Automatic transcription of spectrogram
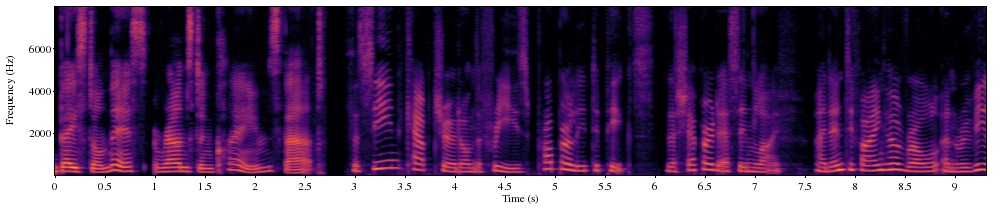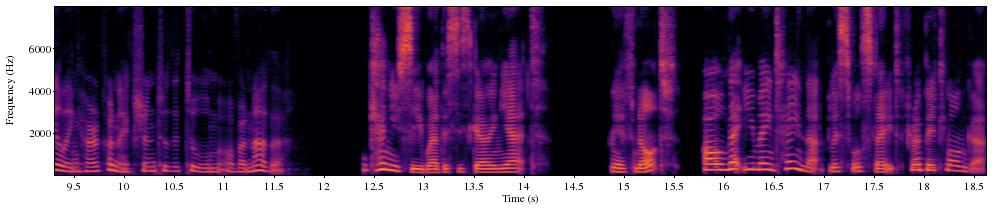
Based on this, Ramsden claims that the scene captured on the frieze properly depicts the shepherdess in life, identifying her role and revealing her connection to the tomb of another. Can you see where this is going yet? If not, I'll let you maintain that blissful state for a bit longer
